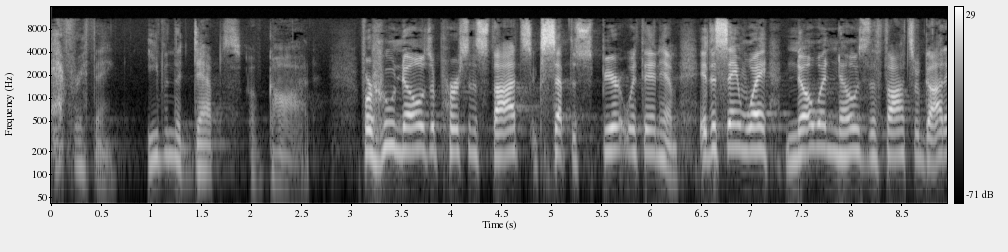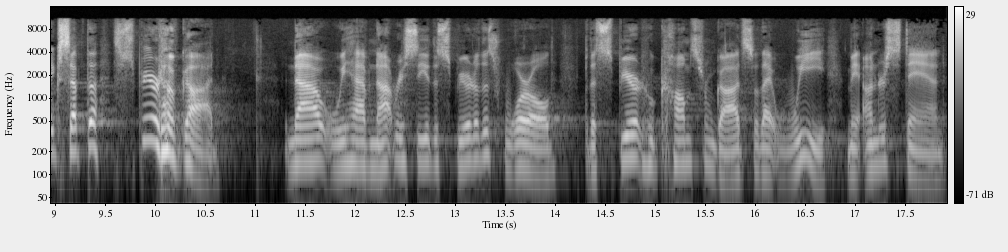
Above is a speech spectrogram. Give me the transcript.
everything, even the depths of God. For who knows a person's thoughts except the Spirit within him? In the same way, no one knows the thoughts of God except the Spirit of God. Now we have not received the Spirit of this world, but the Spirit who comes from God, so that we may understand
